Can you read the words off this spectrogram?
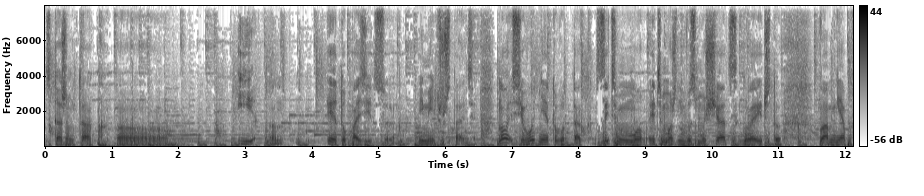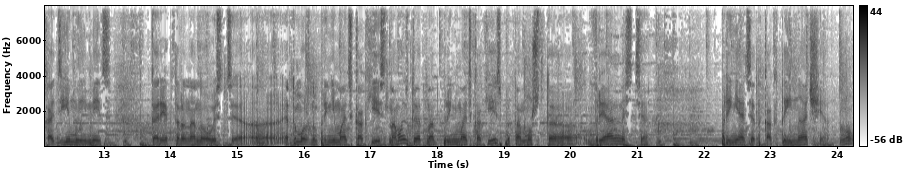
скажем так, э, и эту позицию иметь в штате. Но сегодня это вот так. С этим, этим можно возмущаться, говорить, что вам необходимо иметь корректора на новости. Э, это можно принимать как есть. На мой взгляд, надо принимать как есть, потому что в реальности принять это как-то иначе ну,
